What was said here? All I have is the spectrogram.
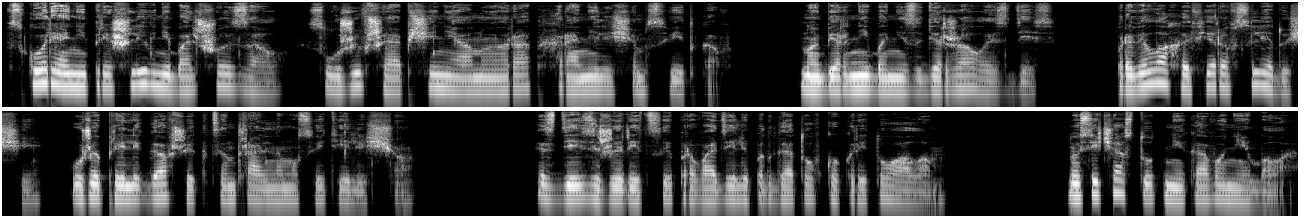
Вскоре они пришли в небольшой зал, служивший общине Ануэрат хранилищем свитков. Но Берниба не задержалась здесь провела Хефера в следующий, уже прилегавший к центральному святилищу. Здесь жрецы проводили подготовку к ритуалам. Но сейчас тут никого не было,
